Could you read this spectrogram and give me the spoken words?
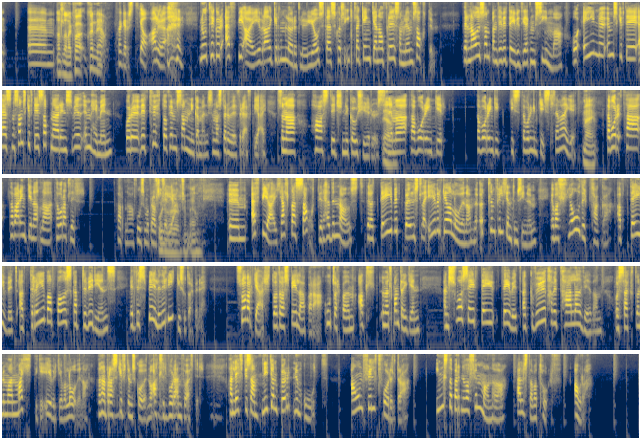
um, Allan að, hva, hvernig, Já, hvað gerist? Já, alveg Nú tekur FBI yfir aðgerðum lauruglu ljós þess hversu illa gengi hann á friðsamlegum sáttum Þeir náðu sambandi við David gegnum síma og einu umskipti eða svona samskipti safnaðarins við umheiminn voru við 25 samningamenn sem að störfuði fyrir FBI svona hostage negotiators nema það, það voru engir það voru engin gísl, það voru engin gísl, sem það ekki nei, það, voru, það, það var engin þarna, það voru allir þarna fúsum og frálsum fúsum vilja var sem, já. um, FBI held að sáttir hefðu náðst þegar David bauðst til að yfirgeða lóðina með öllum fylgjandum sínum ef að hljóðupptaka af David að dreifa boðskap Davidians er þið spiluð í ríkisútvarpinu. Svo var gert og þetta var spilað bara útvarpað um, all, um öll bandaríkin en svo segir David að Guð hafi talað við hann og sagt honum að hann mætti ekki yfirgefa lóðina þannig að hann bara skipti um skoðun og allir voru ennþá eftir. Hann leifti samt 19 börnum út án fyllt foreldra Yngsta barni var 5 mánuða, elsta var 12 ára.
